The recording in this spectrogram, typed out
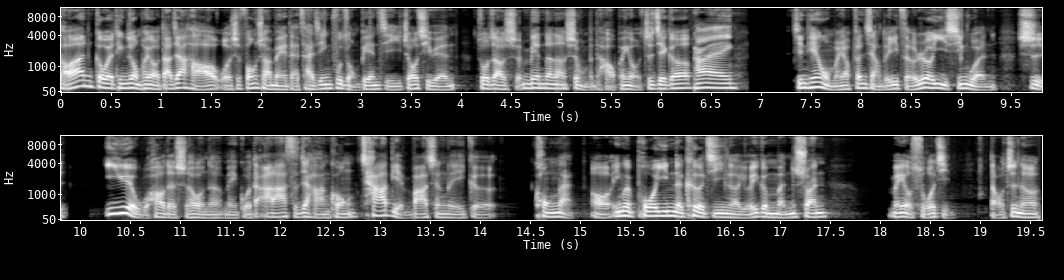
早安，各位听众朋友，大家好，我是风传媒的财经副总编辑周启源，坐在我身边的呢是我们的好朋友志杰哥。嗨，今天我们要分享的一则热议新闻是一月五号的时候呢，美国的阿拉斯加航空差点发生了一个空难哦，因为波音的客机呢有一个门栓没有锁紧，导致呢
